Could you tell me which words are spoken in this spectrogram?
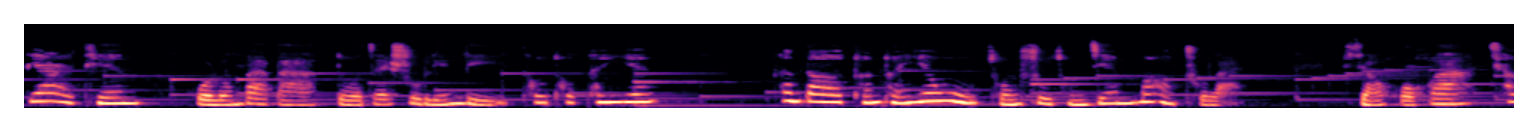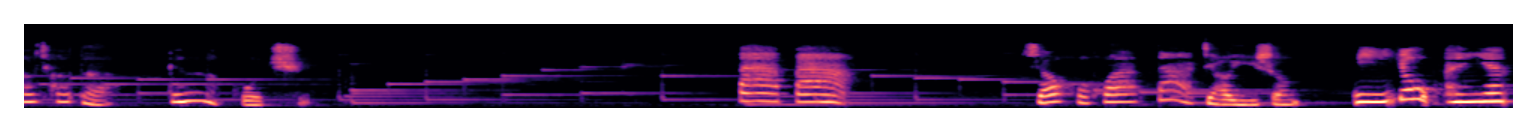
第二天，火龙爸爸躲在树林里偷偷喷烟。看到团团烟雾从树丛间冒出来，小火花悄悄地跟了过去。爸爸，小火花大叫一声：“你又喷烟，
